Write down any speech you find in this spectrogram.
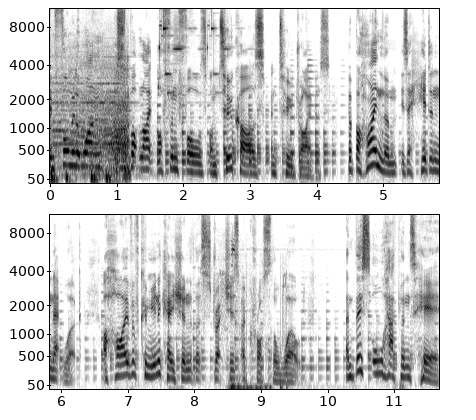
In Formula One, the spotlight often falls on two cars and two drivers. But behind them is a hidden network, a hive of communication that stretches across the world. And this all happens here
